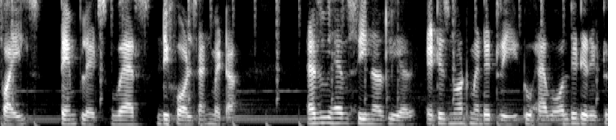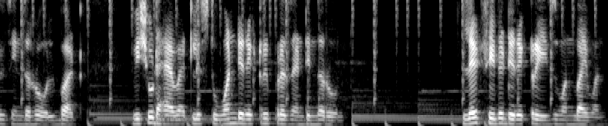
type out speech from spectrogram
files, templates, vars, defaults and meta. As we have seen earlier, it is not mandatory to have all the directories in the role but we should have at least one directory present in the role. Let's see the directories one by one.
